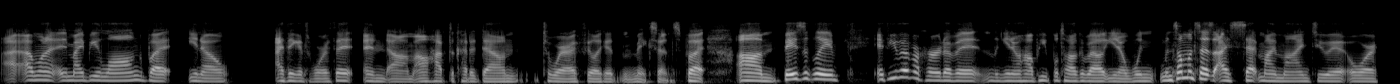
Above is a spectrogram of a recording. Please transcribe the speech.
I, I want to it might be long, but you know I think it's worth it, and um, I'll have to cut it down to where I feel like it makes sense. But um, basically, if you've ever heard of it, you know how people talk about you know when when someone says I set my mind to it, or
